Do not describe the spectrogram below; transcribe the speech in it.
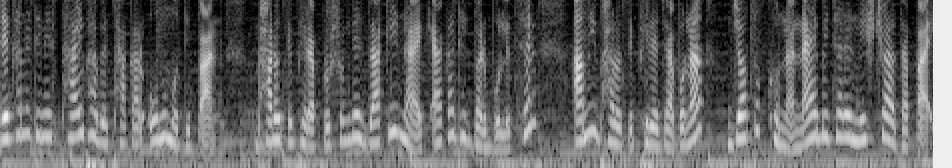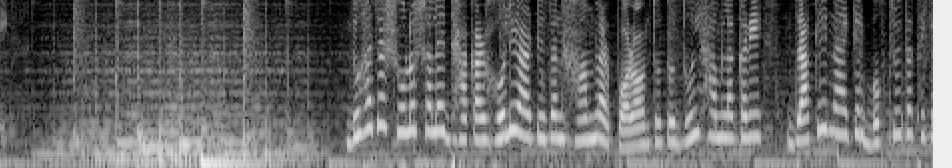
যেখানে তিনি স্থায়ীভাবে থাকার অনুমতি পান। ভারতে ফেরা প্রসঙ্গে জাকির নায়েক একাধিকবার বলেছেন, আমি ভারতে ফিরে যাব না, যতক্ষণ না ন্যায় বিচারের নিশ্চয়তা পাই। দু সালে ঢাকার হোলি আর্টিজান হামলার পর অন্তত দুই হামলাকারী জাকির নায়কের বক্তৃতা থেকে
